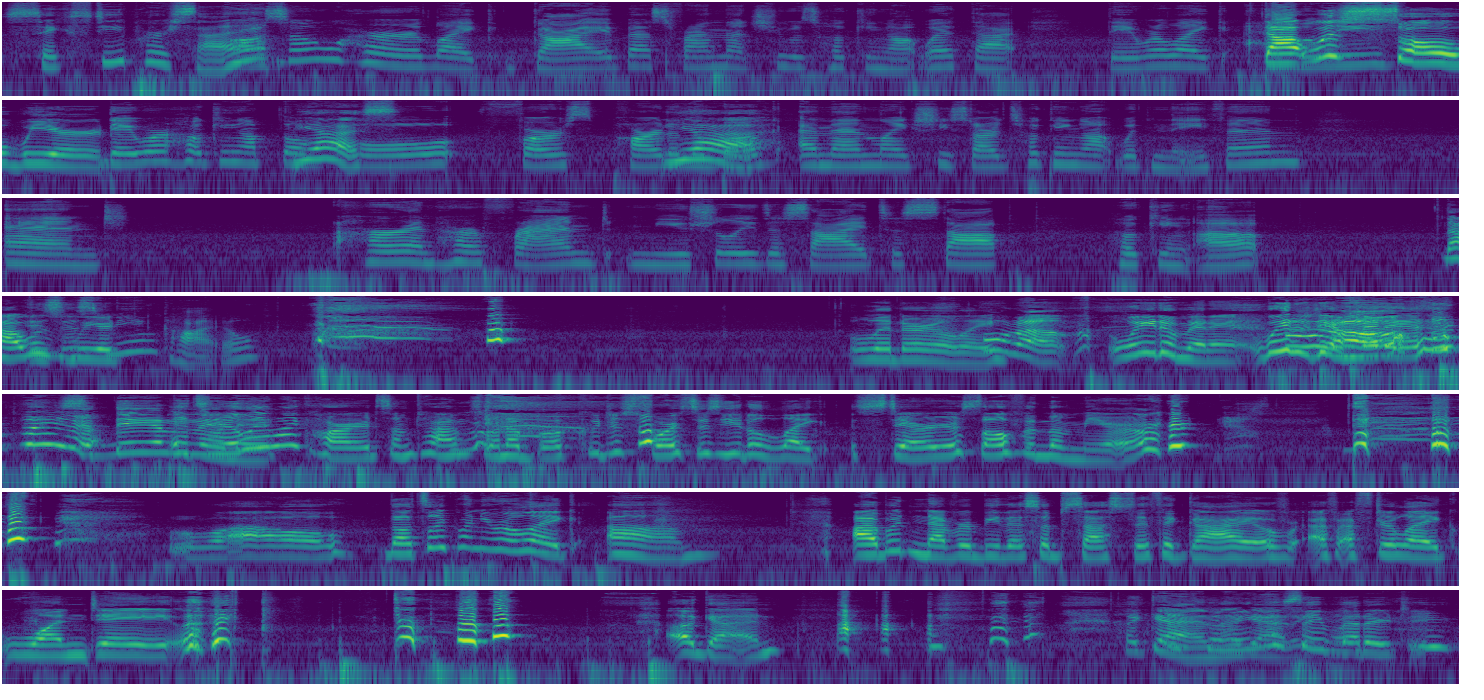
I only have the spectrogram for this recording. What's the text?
sixty percent. also her like guy best friend that she was hooking up with that they were like That was so weird. they were hooking up the Yes. whole first part of Yeah. the book and then like she starts hooking up with Nathan and her and her friend mutually decide to stop hooking up. that was Is this weird. me and Kyle? Literally. Hold up. Wait a minute. Wait a damn up. minute. Wait a damn It's minute. really like hard sometimes when a book just forces you to like stare yourself in the mirror. wow. That's like when you were like, um, I would never be this obsessed with a guy over after like one date. again. again, Can we again, just say again. better G?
